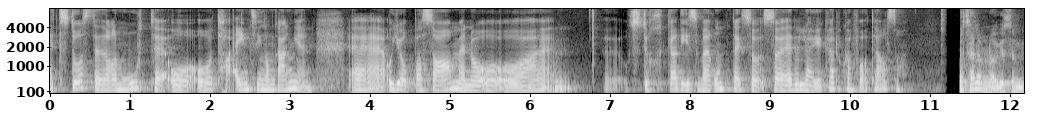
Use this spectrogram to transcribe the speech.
et ståsted eller mot til å, å ta én ting om gangen. Eh, og jobbe sammen og, og, og, eh, styrke de som er rundt deg, så, så er det løye hva du kan få til. altså. Fortell om noe som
